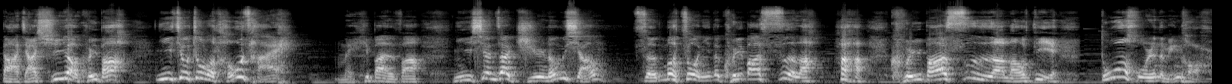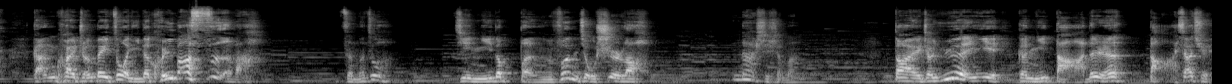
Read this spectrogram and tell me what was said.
大家需要魁拔，你就中了头彩。没办法，你现在只能想怎么做你的魁拔四了。哈哈，魁拔四啊，老弟，多唬人的名头！赶快准备做你的魁拔四吧。怎么做？尽你的本分就是了。那是什么？带着愿意跟你打的人打下去，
